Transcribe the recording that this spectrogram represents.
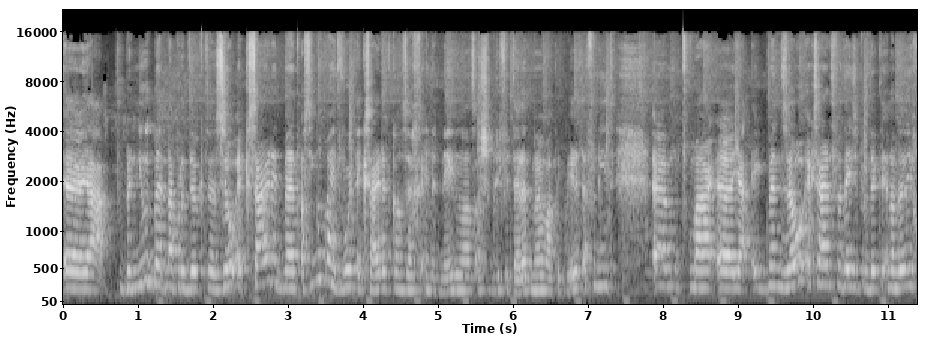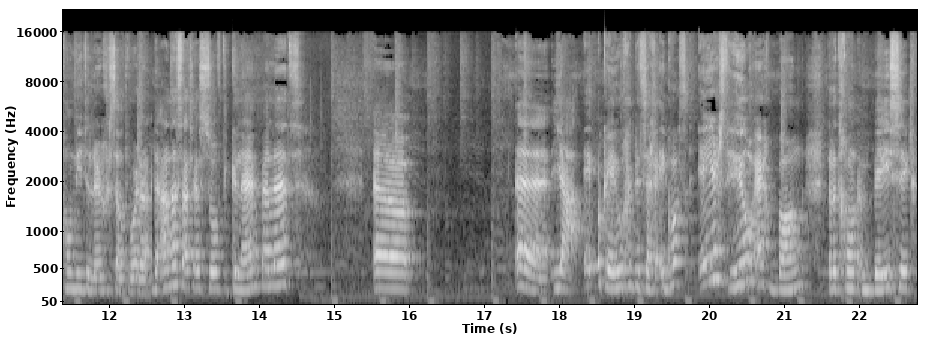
uh, ja, benieuwd bent naar producten, zo excited bent. Als iemand mij het woord excited kan zeggen in het Nederlands, alsjeblieft vertel het me, want ik weet het even niet. Um, maar uh, ja, ik ben zo excited voor deze producten en dan wil je gewoon niet teleurgesteld worden. De Anastasia Soft Glam Palette. Uh, uh, ja, oké, hoe ga ik dit zeggen? Ik was eerst heel erg bang dat het gewoon een basic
